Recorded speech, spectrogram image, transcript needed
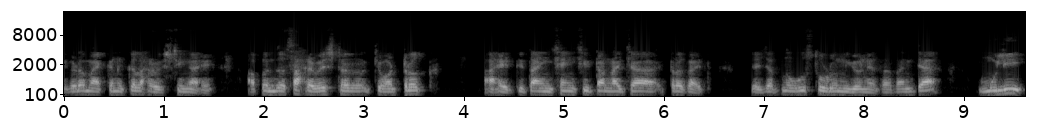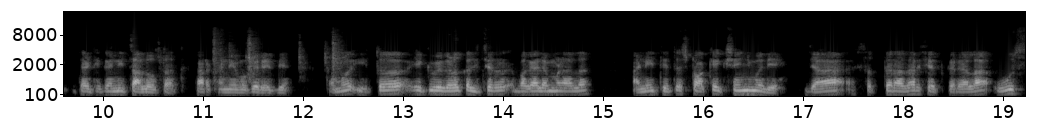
इकडं मेकॅनिकल हार्वेस्टिंग आहे. आपण जसं हार्वेस्टर किंवा ट्रक आहे तिथं ऐंशी ऐंशी टनाच्या ट्रक आहेत ज्याच्यातनं ऊस तोडून घेऊन येतात. आणि त्या मुली त्या ठिकाणी चालवतात कारखाने वगैरे ते. त्यामुळे इथं एक वेगळं कल्चर बघायला मिळालं. आणि तिथं स्टॉक एक्सचेंजमध्ये ज्या सत्तर हजार शेतकऱ्याला ऊस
